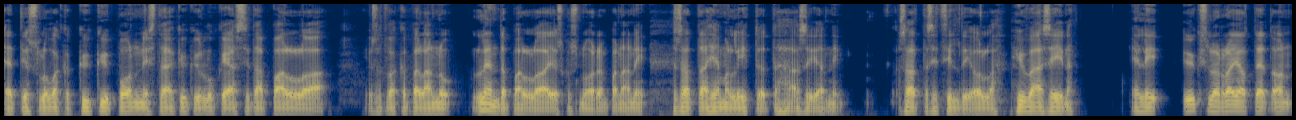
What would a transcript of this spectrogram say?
et jos sulla on vaikka kyky ponnistaa ja kyky lukea sitä palloa jos olet vaikka pelannut lentopalloa joskus nuorempana, niin se saattaa hieman liittyä tähän asiaan, niin saattaisit silti olla hyvä siinä. Eli yksilön rajoitteet on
